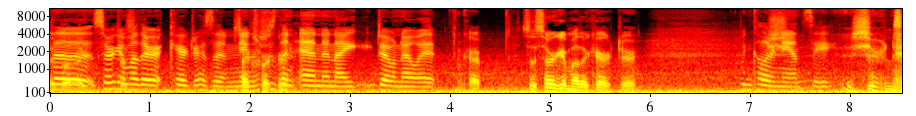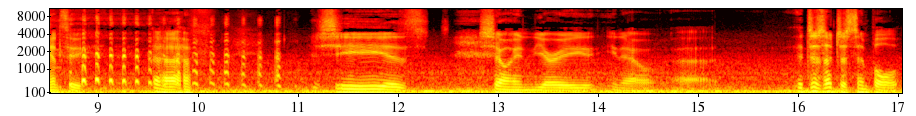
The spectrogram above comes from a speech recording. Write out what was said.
The like, surrogate the- mother character has a name which is an N and I don't know it. Okay, so surrogate mother character. We can call her Nancy. Sure, Nancy. uh, she is showing Yuri, you know, uh, it's just such a simple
